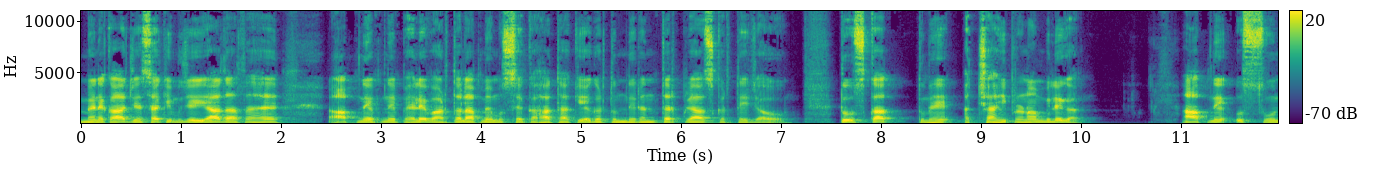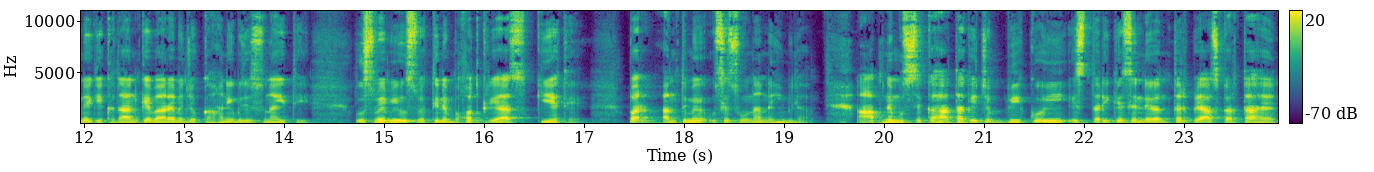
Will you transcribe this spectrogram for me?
मैंने कहा, जैसा कि मुझे याद आता है आपने अपने पहले वार्तालाप में मुझसे कहा था कि अगर तुम निरंतर प्रयास करते जाओ तो उसका तुम्हें अच्छा ही परिणाम मिलेगा। आपने उस सोने की खदान के बारे में जो कहानी मुझे सुनाई थी, उसमें भी उस व्यक्ति ने बहुत प्रयास किए थे, पर अंत में उसे सोना नहीं मिला। आपने मुझसे कहा था कि जब भी कोई इस तरीके से निरंतर प्रयास करता है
